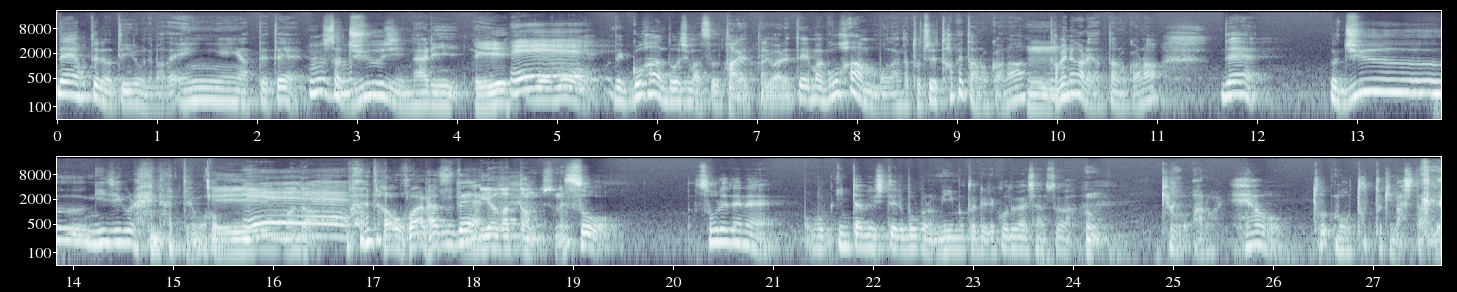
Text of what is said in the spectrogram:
でホテルのティールームでまだ延々やってて、そしたら10時になり、え。ーえ。でご飯どうしますとか言って言われて、まあ、ご飯もなんか途中で食べたのかな、ん。食べながらやったのかな？で12時ぐらいになっても、えー えまだ終わらずまだ盛りで上がったんですね。そう。それでね僕インタビューしてる僕の耳元でレコード会社の人が「うん。今日あの部屋をともう取っときましたんで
